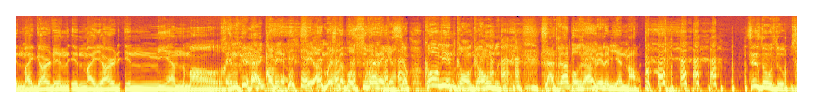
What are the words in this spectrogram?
In my garden, in my yard, in Myanmar. Combien? ah, moi, je me pose souvent la question. Combien de concombres ça prend pour remplir le Myanmar? 6-12-12.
